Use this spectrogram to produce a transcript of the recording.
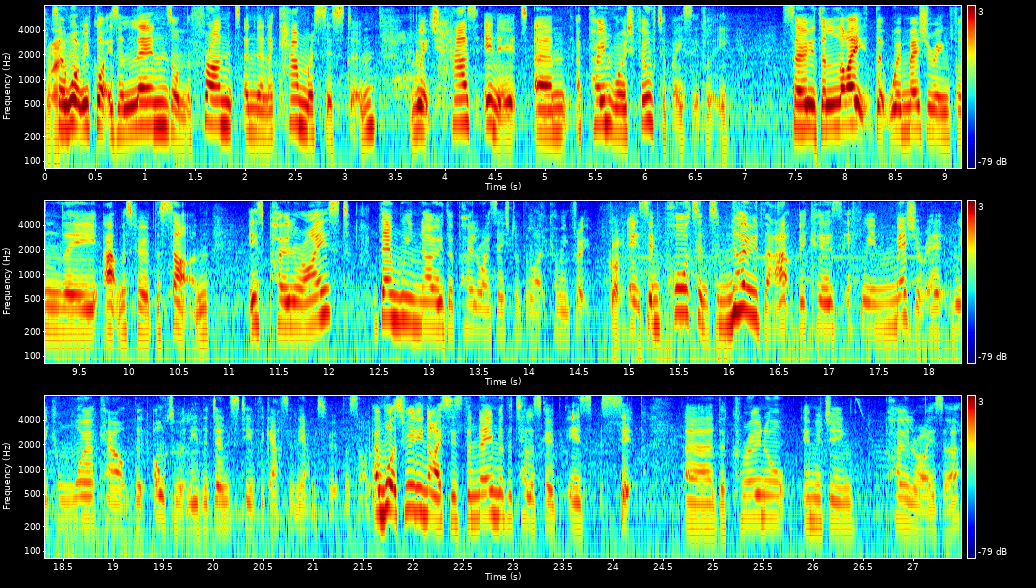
Right. So what we've got is a lens on the front and then a camera system which has in it um, a Polaroid filter basically. So the light that we're measuring from the atmosphere of the sun is polarized, then we know the polarization of the light coming through. Got it. It's important to know that because if we measure it, we can work out that ultimately the density of the gas in the atmosphere of the sun. And what's really nice is the name of the telescope is CIP, uh, the Coronal Imaging Polarizer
